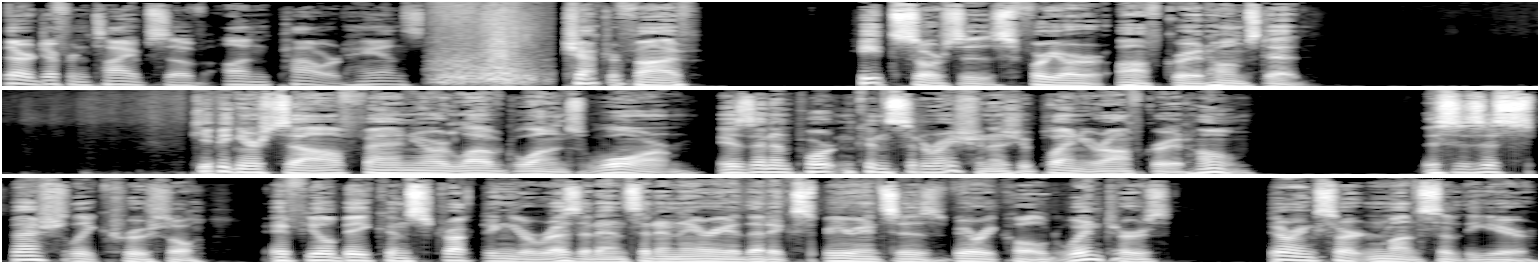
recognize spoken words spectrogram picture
there are different types of unpowered hands. Chapter 5 Heat Sources for Your Off Grid Homestead. Keeping yourself and your loved ones warm is an important consideration as you plan your off grid home. This is especially crucial if you'll be constructing your residence in an area that experiences very cold winters during certain months of the year.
